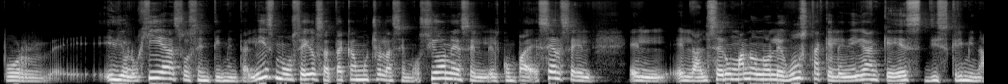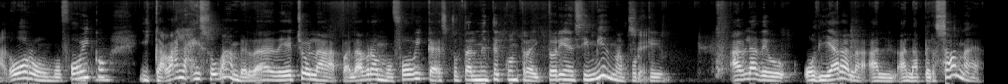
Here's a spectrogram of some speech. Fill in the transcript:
por eh, ideologías o sentimentalismos. Ellos atacan mucho las emociones, el, compadecerse. El, al ser humano no le gusta que le digan que es discriminador o homofóbico. Y cabal, a eso van, ¿verdad? De hecho, la palabra homofóbica es totalmente contradictoria en sí misma porque habla de odiar a la, a la persona.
